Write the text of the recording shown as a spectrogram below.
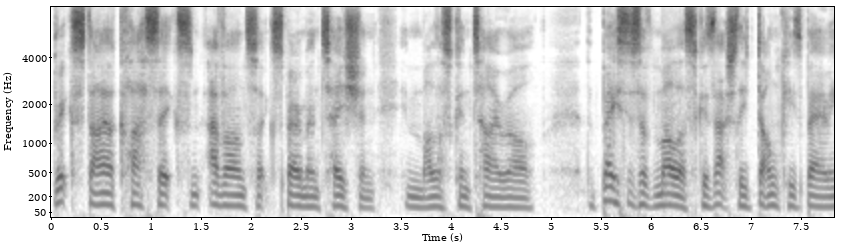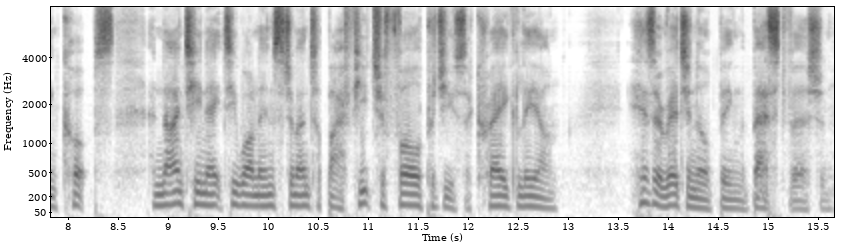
brick style classics, and avant experimentation in Mollusk and Tyrol. The basis of Mollusk is actually Donkeys Bearing Cups, a 1981 instrumental by future Fall producer Craig Leon, his original being the best version.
